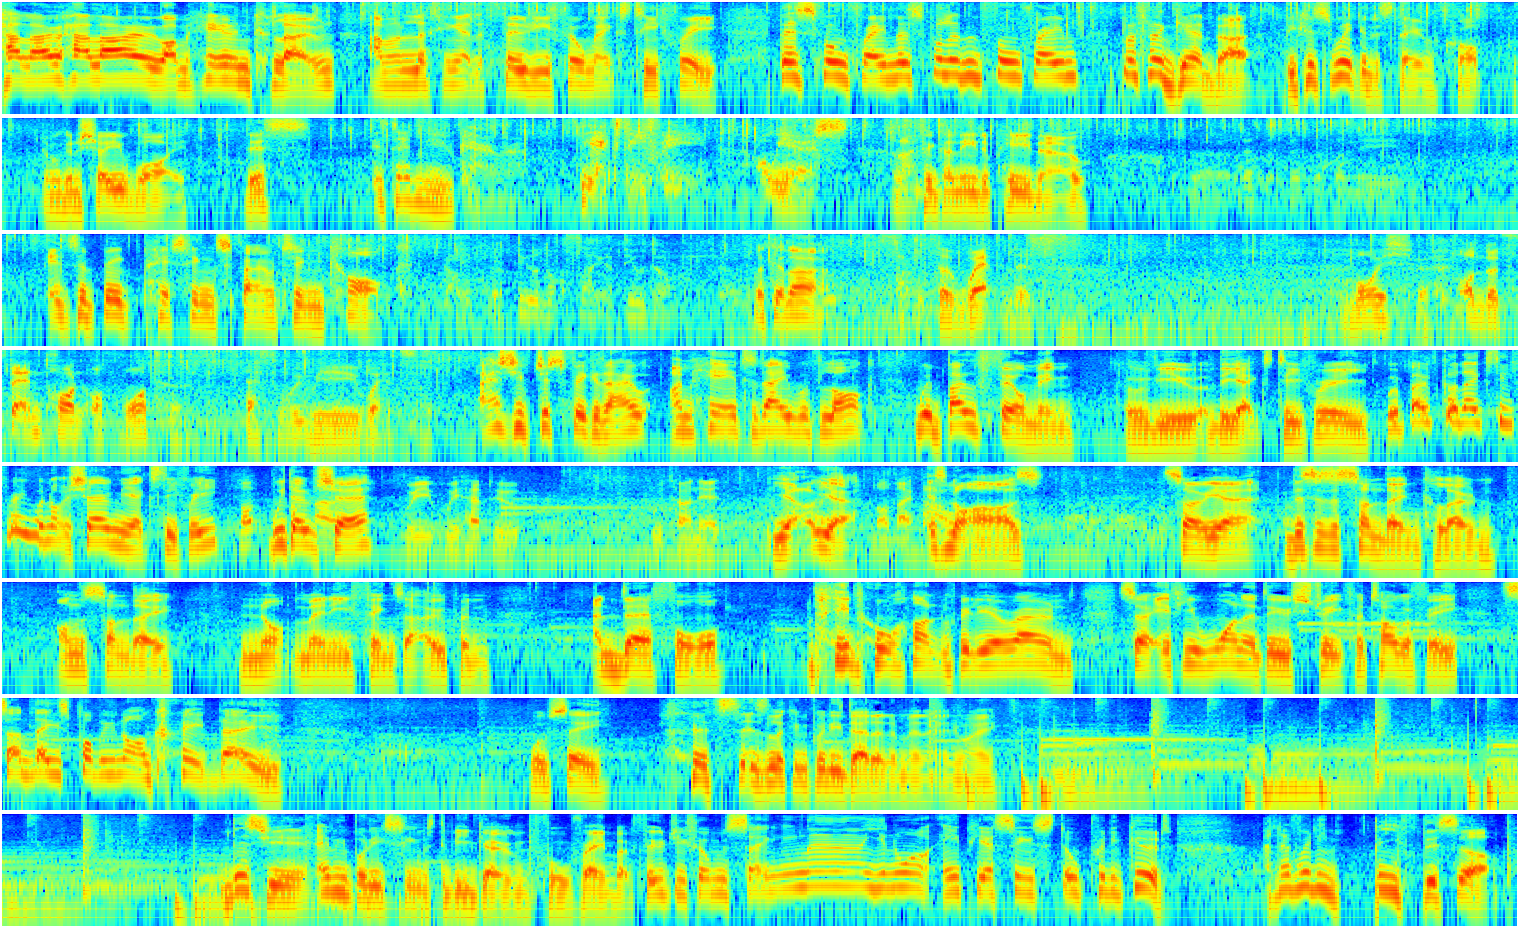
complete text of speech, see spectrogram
Hello, hello, I'm here in Cologne and I'm looking at the Fujifilm X-T3. There's full frame, there's fuller than full frame, but forget that because we're going to stay with crop and we're going to show you why. This is their new camera, the X-T3. Oh yes, and I think I need a pee now. It's a big pissing, spouting cock. It like a dildo. Look at that. The wetness, moisture on the standpoint of water, that's really wet. As you've just figured out, I'm here today with Lok. We're both filming a review of the XT3. We've both got XT3. We're not sharing the XT3. Not- we don't share. We, we have to return it. Yeah, oh yeah. Not like it's our- not ours. So yeah, this is a Sunday in Cologne. On the Sunday, not many things are open, and therefore, people aren't really around. So if you want to do street photography, Sunday's probably not a great day. We'll see. It's, it's looking pretty dead at the minute anyway. This year, everybody seems to be going full frame, but Fujifilm is saying, nah, you know what, APS-C is still pretty good. I they've really beefed this up,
